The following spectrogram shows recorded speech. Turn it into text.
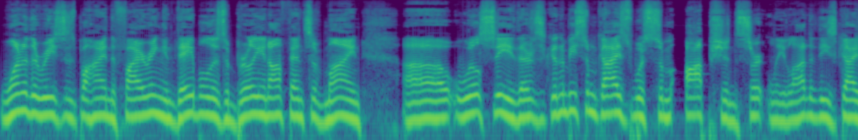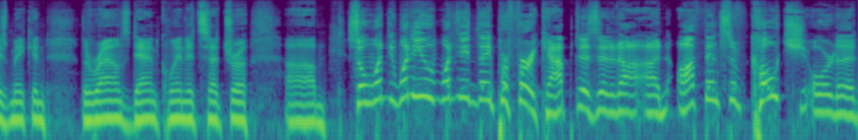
one of the reasons behind the firing. And Daboll is a brilliant offensive mind. Uh, we'll see. There's going to be some guys with some options. Certainly, a lot of these guys making the rounds. Dan Quinn, etc. Um, so, what what do you what did they prefer, Cap? Is it a, an offensive coach, or to,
